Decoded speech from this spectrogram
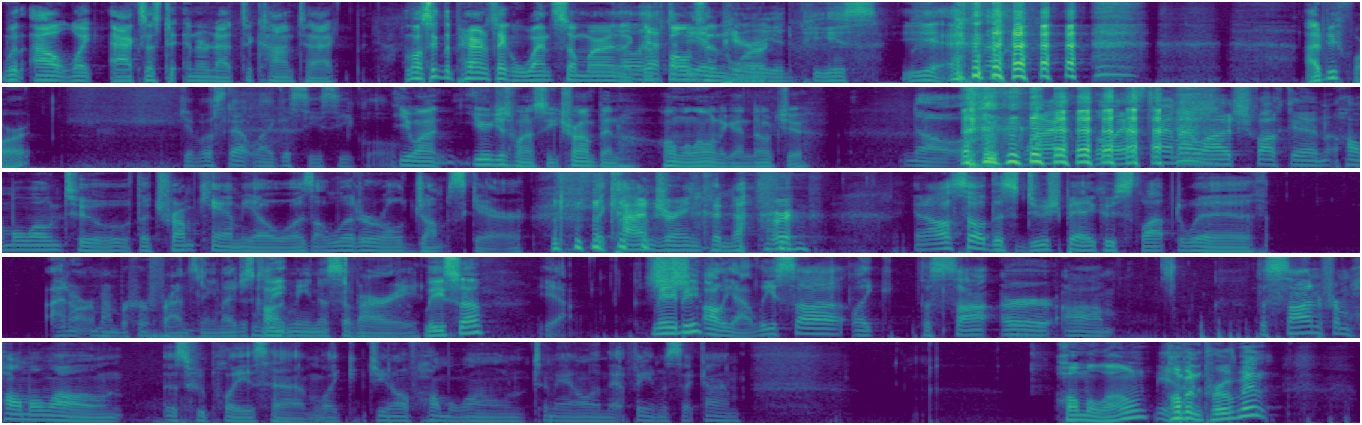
without like access to internet to contact. Unless like the parents like went somewhere and It'll like their phones didn't work. period piece. Yeah. I'd be for it. Give us that legacy sequel. You want you just want to see Trump in Home Alone again, don't you? No. I, the last time I watched fucking Home Alone 2, the Trump cameo was a literal jump scare. The Conjuring could never. And also this douchebag who slept with, I don't remember her friend's name. I just call her Le- Mena Suvari. Lisa? Yeah. Maybe? Sh- oh yeah, Lisa, like the son or um, the son from Home Alone is who plays him. Like, do you know of Home Alone? Tim Allen, that famous sitcom. Home Alone? Yeah. Home Improvement?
